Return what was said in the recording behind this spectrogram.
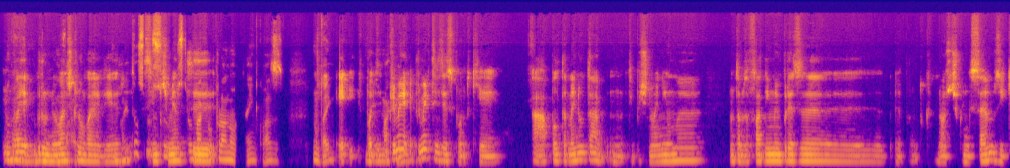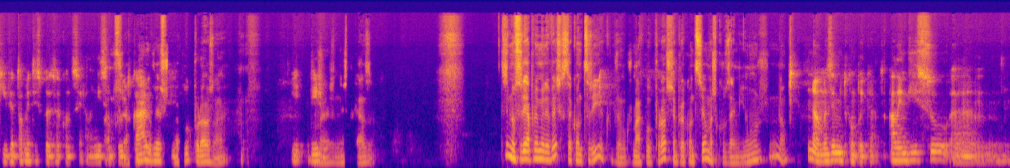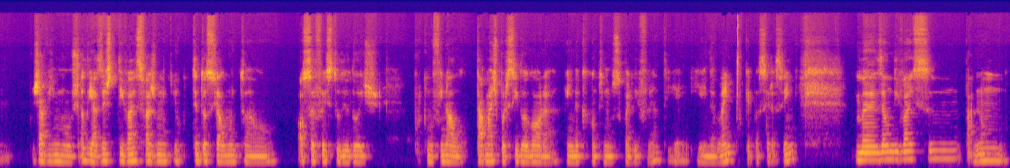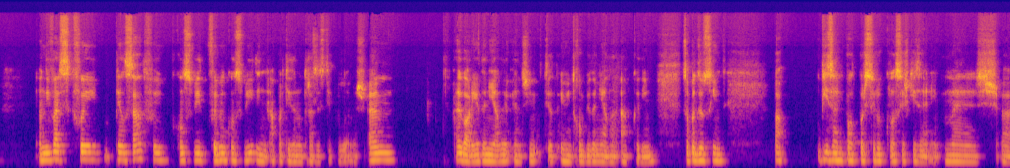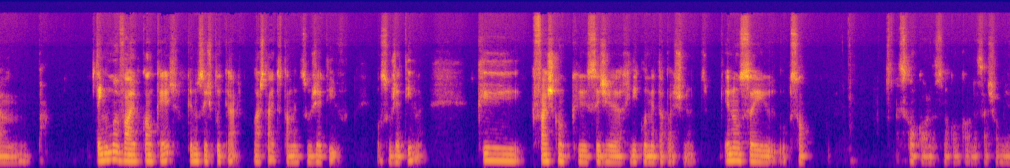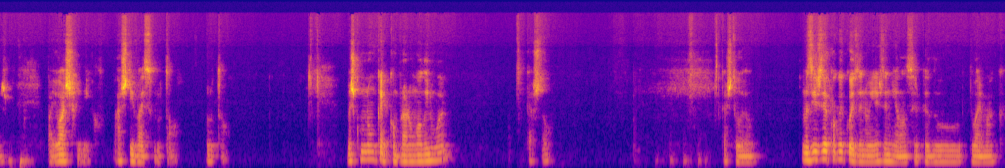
Não vai, Bruno, eu não acho vai. que não vai haver. Não, então, se, simplesmente. se, se o Pro não tem, quase. Não tem. É, pois, primeiro, primeiro tens esse ponto que é a Apple também não está, tipo, isto não é nenhuma, não estamos a falar de nenhuma empresa eh, pronto, que nós desconheçamos e que eventualmente isso pudesse acontecer. Além disso, é um produto caro ver os MacBook Pros, não é? e diz Mas neste caso. Sim, não seria a primeira vez que isso aconteceria. Por exemplo, com os MacBook Pros sempre aconteceu, mas com os M1s, não. Não, mas é muito complicado. Além disso, hum, já vimos. Aliás, este device faz muito. Eu tento associá-lo muito ao, ao Surface Studio 2, porque no final está mais parecido agora, ainda que continue super diferente, e, e ainda bem, porque é para ser assim. Mas é um device. Pá. É um device que foi pensado, foi concebido, foi bem concebido e à partida não traz esse tipo de problemas. Hum, agora, e o Daniel, eu, antes eu interrompi o Daniel há bocadinho, só para dizer o seguinte: pá, o design pode parecer o que vocês quiserem, mas hum, pá, tem uma vibe qualquer que eu não sei explicar, lá está, é totalmente subjetivo ou subjetiva, que, que faz com que seja ridiculamente apaixonante. Eu não sei o pessoal se concorda, se não concorda, se acha o mesmo. Pá, eu acho ridículo. Acho device brutal. Brutal. Mas como não quer comprar um all-in-one, cá estou. Cá estou eu. Mas ias dizer qualquer coisa, não ias, Daniel, acerca do, do iMac?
